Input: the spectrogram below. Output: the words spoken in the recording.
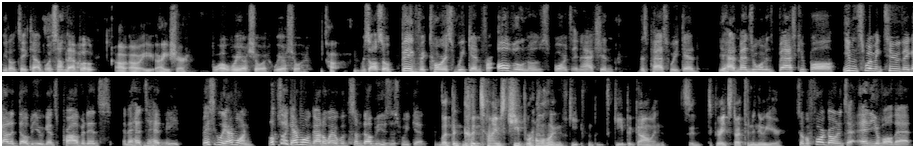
We don't take Cowboys on that boat. Oh, oh are, you, are you sure? Well, we are sure. We are sure. Oh. It was also a big victorious weekend for all Villanova sports in action this past weekend. You had men's and women's basketball, even swimming too. They got a W against Providence in a head-to-head meet. Basically, everyone looks like everyone got away with some W's this weekend. Let the good times keep rolling. Keep keep it going. It's a, it's a great start to the new year. So before going into any of all that,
